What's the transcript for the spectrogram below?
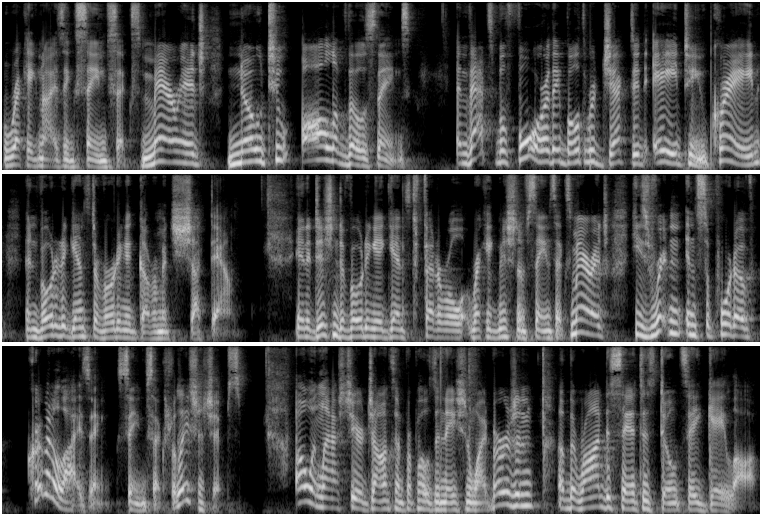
recognizing same sex marriage, no to all of those things. And that's before they both rejected aid to Ukraine and voted against averting a government shutdown. In addition to voting against federal recognition of same sex marriage, he's written in support of criminalizing same sex relationships. Oh, and last year, Johnson proposed a nationwide version of the Ron DeSantis Don't Say Gay law.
